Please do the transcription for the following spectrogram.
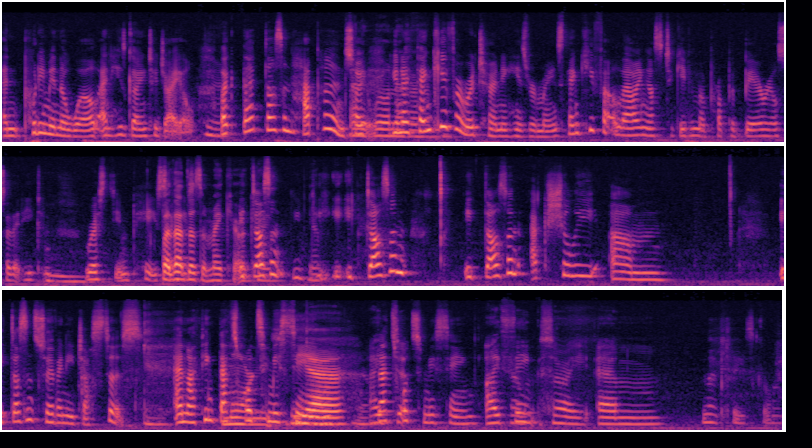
and put him in a well and he's going to jail. Like that doesn't happen. So you know thank you for returning his remains. Thank you for allowing us to give him a proper burial so that he can rest in peace. But that doesn't make it. it doesn't it, it, it doesn't it doesn't actually um it doesn't serve any justice and i think that's More what's needs missing Yeah. I that's d- what's missing I think, sorry, um, no please go on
